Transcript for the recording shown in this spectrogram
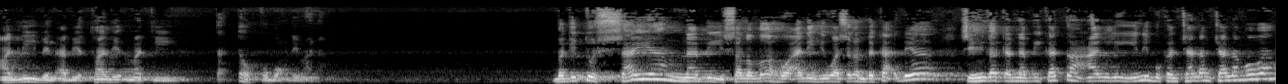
Ali bin Abi Talib mati tak tahu kubur di mana. Begitu sayang Nabi sallallahu alaihi wasallam dekat dia sehingga kan Nabi kata Ali ini bukan calang-calang orang,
